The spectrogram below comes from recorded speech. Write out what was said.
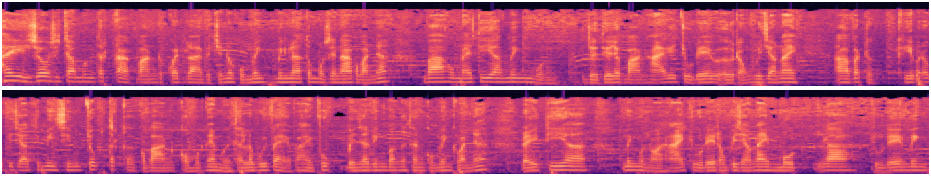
Hey yo, xin chào mừng tất cả các bạn được quay lại với channel của mình. Mình là Tom Zena các bạn nhé. Và hôm nay thì à, mình muốn giới thiệu cho các bạn hai cái chủ đề ở trong video này. À, Và trước khi bắt đầu video thì mình xin chúc tất cả các bạn có một ngày mới thật là vui vẻ và hạnh phúc bên gia đình và người thân của mình các bạn nhé. Đấy thì à, mình muốn nói hai chủ đề trong video này. Một là chủ đề mình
